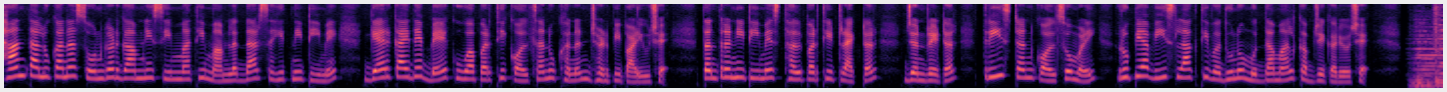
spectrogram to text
થાન તાલુકાના સોનગઢ ગામની સીમમાંથી મામલતદાર સહિતની ટીમે ગેરકાયદે બે કૂવા પરથી કોલસાનું ખનન ઝડપી પાડ્યું છે. તંત્રની ટીમે સ્થળ પરથી ટ્રેક્ટર, જનરેટર, ત્રીસ ટન કોલસો મળી રૂપિયા વીસ લાખથી વધુનો મુદ્દામાલ કબજે કર્યો છે.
